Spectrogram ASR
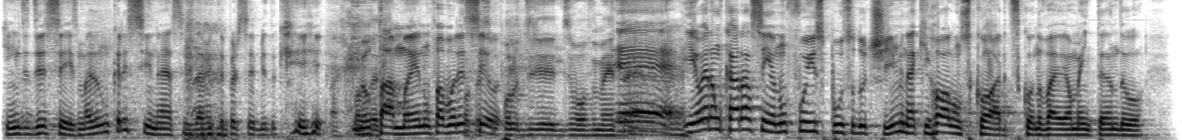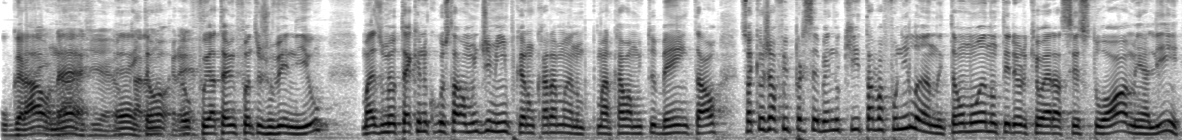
15, 16, mas eu não cresci, né? Vocês devem ter percebido que meu tamanho não esse favoreceu. pulo de desenvolvimento. né? É, e eu era um cara assim, eu não fui expulso do time, né? Que rola uns cortes quando vai aumentando o grau, A né? é, o É, então eu fui até o infanto juvenil, mas o meu técnico gostava muito de mim, porque era um cara, mano, que marcava muito bem e tal. Só que eu já fui percebendo que tava funilando. Então no ano anterior que eu era sexto homem ali,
